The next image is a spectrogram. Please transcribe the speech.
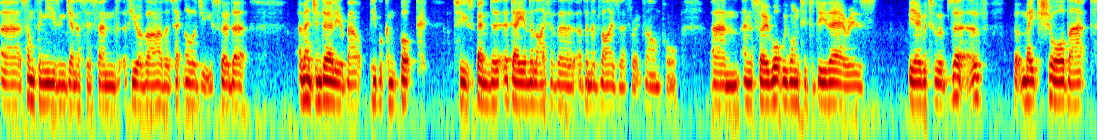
uh, something using Genesys and a few of our other technologies, so that I mentioned earlier about people can book to spend a, a day in the life of, a, of an advisor, for example. Um, and so what we wanted to do there is be able to observe, but make sure that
